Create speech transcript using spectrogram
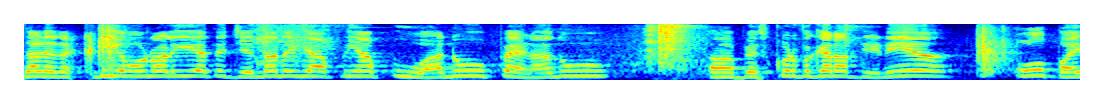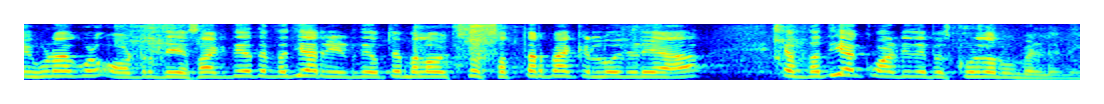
ਨਾਲੇ ਰੱਖੜੀ ਆਉਣ ਵਾਲੀ ਆ ਤੇ ਜਿਨ੍ਹਾਂ ਨੇ ਵੀ ਆਪਣੀਆਂ ਭੂਆ ਨੂੰ ਭੈਣਾਂ ਨੂੰ ਬਿਸਕੁਟ ਵਗੈਰਾ ਦੇਣੇ ਆ ਉਹ ਬਾਈ ਹੁਣਾਂ ਕੋਲ ਆਰਡਰ ਦੇ ਸਕਦੇ ਆ ਤੇ ਵਧੀਆ ਰੇਟ ਦੇ ਉੱਤੇ ਮਤਲਬ 170 ਰੁਪਏ ਕਿਲੋ ਜਿਹੜੇ ਆ ਇਹ ਵਧੀਆ ਕੁਆਲਿਟੀ ਦੇ ਬਿਸਕੁਟ ਤੁਹਾਨੂੰ ਮਿਲਣੇ ਨੇ।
